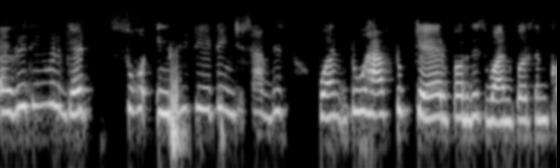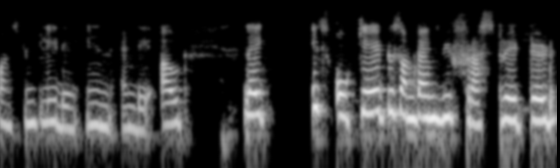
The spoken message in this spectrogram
everything will get so irritating. Just have this one to have to care for this one person constantly day in and day out. Like it's okay to sometimes be frustrated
